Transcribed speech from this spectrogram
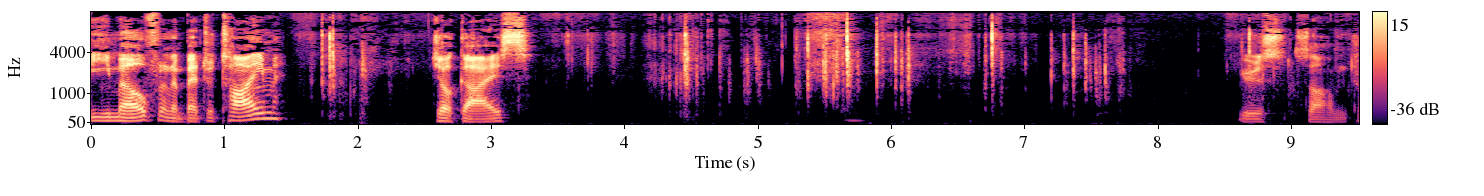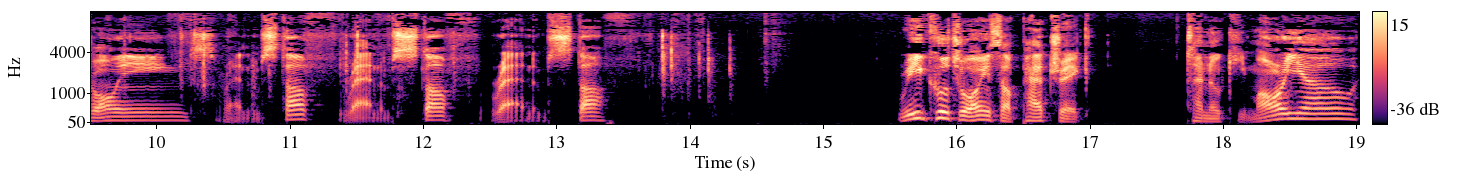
BMO from Adventure Time. Joke, guys. Here's some drawings, random stuff, random stuff, random stuff. Really cool drawings of Patrick Tanuki Mario.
